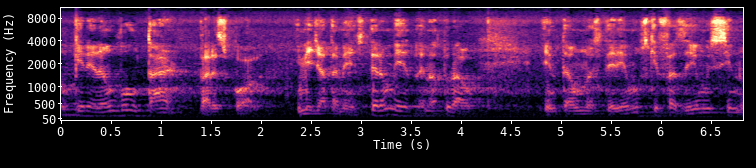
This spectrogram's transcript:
ou quererão voltar para a escola imediatamente. Terão medo, é natural. Então, nós teremos que fazer um ensino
